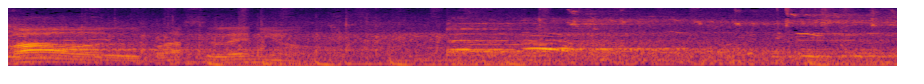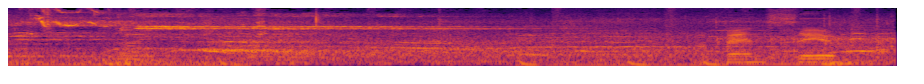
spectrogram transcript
Foul, Brasileño. Offensive.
